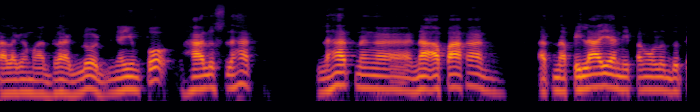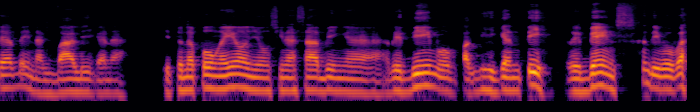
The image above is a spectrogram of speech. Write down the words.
talagang mga drug lord. Ngayon po, halos lahat, lahat ng ah, naapakan at napilayan ni Pangulong Duterte, nagbali ka na. Ito na po ngayon yung sinasabing ah, redeem o paghiganti, revenge, di ba ba?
